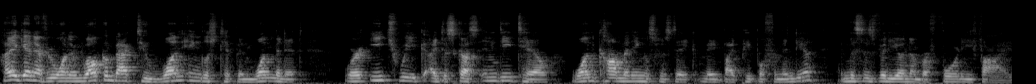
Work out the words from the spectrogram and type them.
Hi again everyone and welcome back to One English Tip in One Minute, where each week I discuss in detail one common English mistake made by people from India, and this is video number 45.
